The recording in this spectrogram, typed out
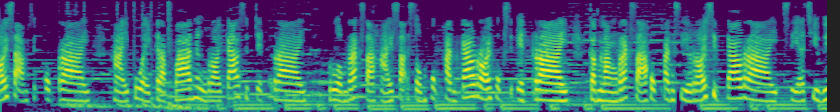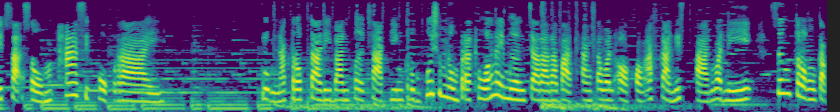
13,436 ราย หายป่วยกลับบ้าน 197 ราย รวมรักษาหายสะสม 6,961 ราย กำลังรักษา 6,419 ราย เสียชีวิตสะสม 56 ราย กลุ่มนักรบตาลีบันเปิดฉากยิงกลุ่มผู้ชุมนุมประท้วงในเมืองจาราราบัดทางตะวันออกของอัฟกานิสถานวันนี้ ซึ่งตรงกับ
